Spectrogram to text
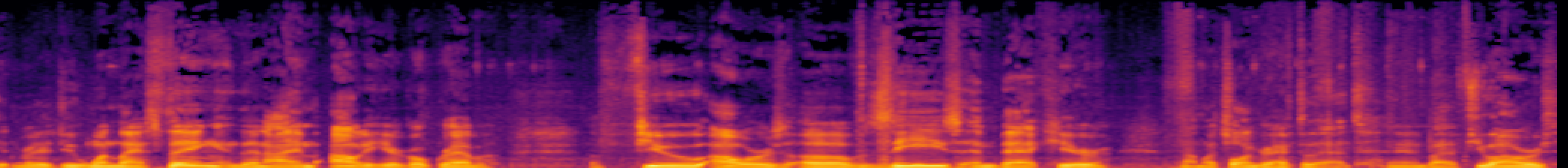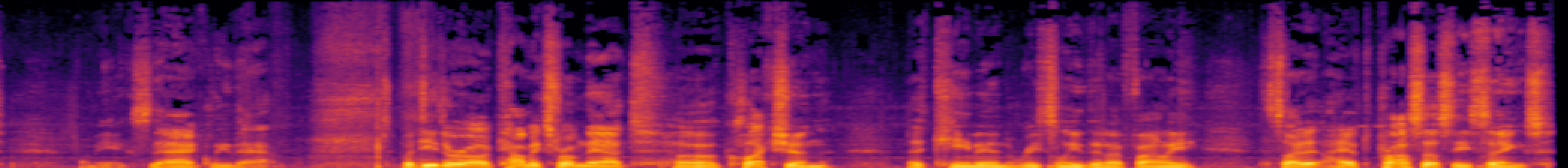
getting ready to do one last thing, and then I'm out of here. Go grab a few hours of Z's and back here. Not much longer after that, and by a few hours, I mean exactly that. But these are uh, comics from that uh, collection that came in recently that I finally decided I have to process these things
